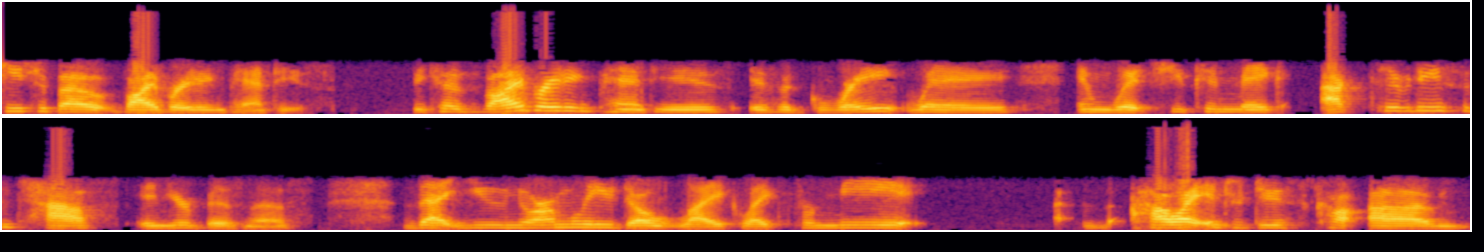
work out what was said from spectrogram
teach about vibrating panties because vibrating panties is a great way in which you can make activities and tasks in your business that you normally don't like. Like for me, how I introduced um,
